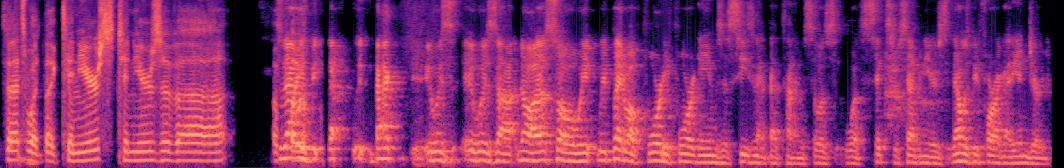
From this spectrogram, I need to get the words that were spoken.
So that's what like 10 years, 10 years of uh so that was back. It was it was uh, no. So we, we played about forty four games a season at that time. So it was what six or seven years. That was before I got injured.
